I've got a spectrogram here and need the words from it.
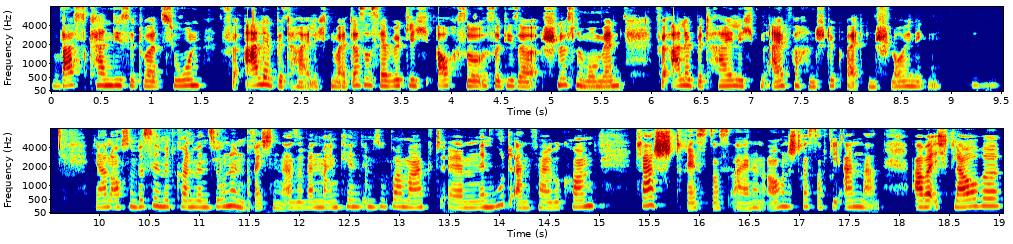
was kann die Situation für alle Beteiligten, weil das ist ja wirklich auch so, so dieser Schlüsselmoment für alle Beteiligten einfach ein Stück weit entschleunigen. Mhm. Ja, und auch so ein bisschen mit Konventionen brechen. Also wenn mein Kind im Supermarkt ähm, einen Wutanfall bekommt, klar stresst das einen auch und stresst auch die anderen. Aber ich glaube,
